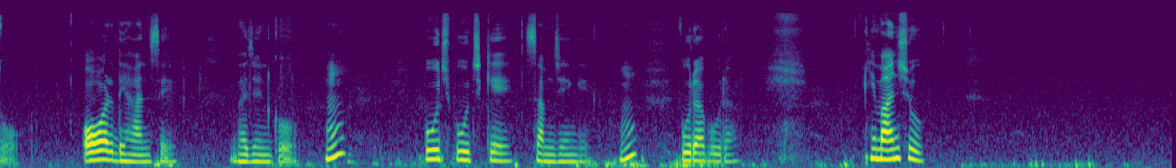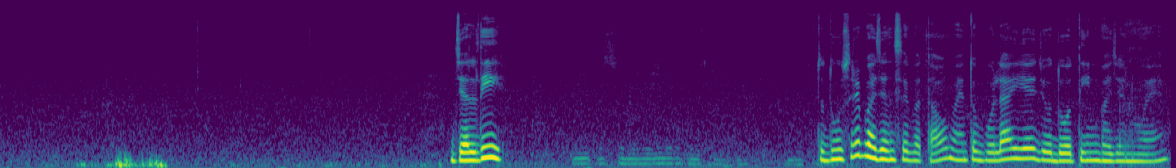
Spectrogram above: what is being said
तो और ध्यान से भजन को हम्म? पूछ पूछ के समझेंगे। हम्म? पूरा पूरा। हिमांशु। जल्दी? तो दूसरे भजन से बताओ, मैं तो बोला ये जो दो तीन भजन हुए हैं।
